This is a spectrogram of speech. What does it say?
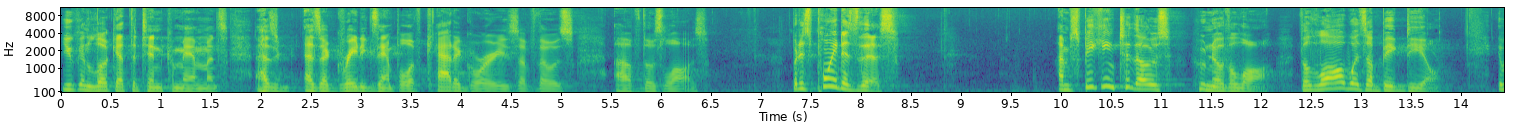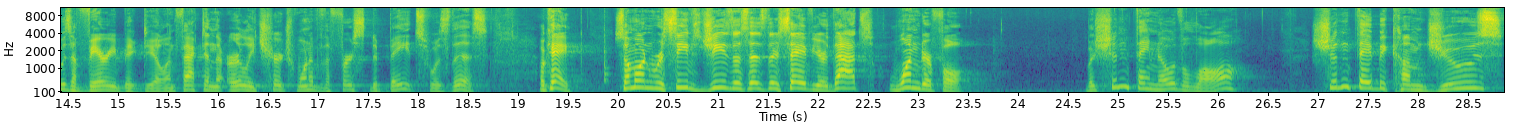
you can look at the Ten Commandments as, as a great example of categories of those, of those laws. But his point is this I'm speaking to those who know the law. The law was a big deal. It was a very big deal. In fact, in the early church, one of the first debates was this okay, someone receives Jesus as their Savior. That's wonderful. But shouldn't they know the law? Shouldn't they become Jews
